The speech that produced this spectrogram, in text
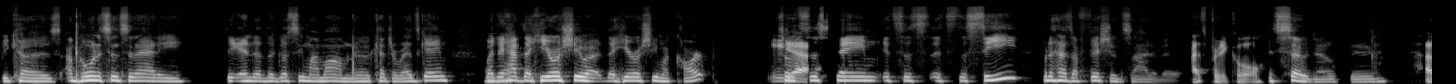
because I'm going to Cincinnati the end of the go see my mom and they're gonna catch a Reds game. But they have the Hiroshima, the Hiroshima carp. So yeah, it's the same, it's this it's the sea, but it has a fish inside of it. that's pretty cool. It's so dope, dude. I,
